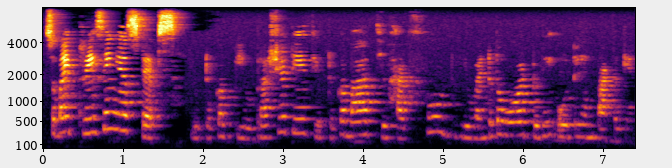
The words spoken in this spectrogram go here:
So by tracing your steps, you took a, you brush your teeth, you took a bath, you had food, you went to the ward, to the OT and back again.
